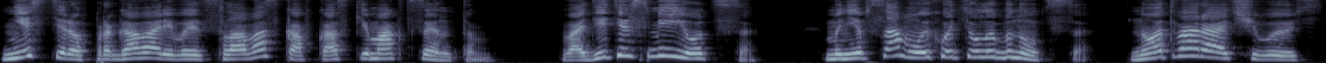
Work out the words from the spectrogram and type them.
Нестеров проговаривает слова с кавказским акцентом. Водитель смеется. Мне б самой хоть улыбнуться. Но отворачиваюсь,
